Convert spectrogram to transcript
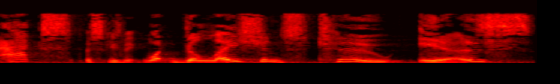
Acts, excuse me, what Galatians 2 is,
